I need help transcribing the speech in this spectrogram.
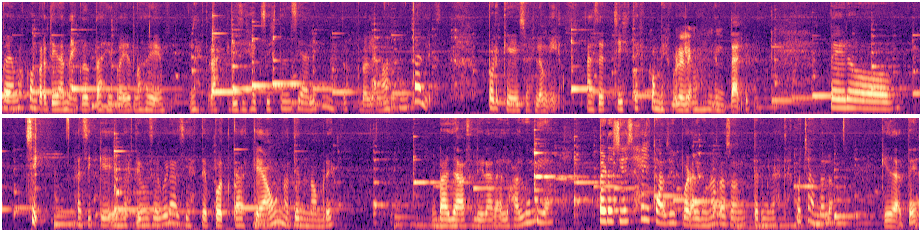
Podemos compartir anécdotas y reírnos de nuestras crisis existenciales y nuestros problemas mentales, porque eso es lo mío, hacer chistes con mis problemas mentales. Pero sí, así que no estoy muy segura si este podcast que aún no tiene nombre vaya a salir a la luz algún día. Pero si ese es el caso y por alguna razón terminaste escuchándolo, quédate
